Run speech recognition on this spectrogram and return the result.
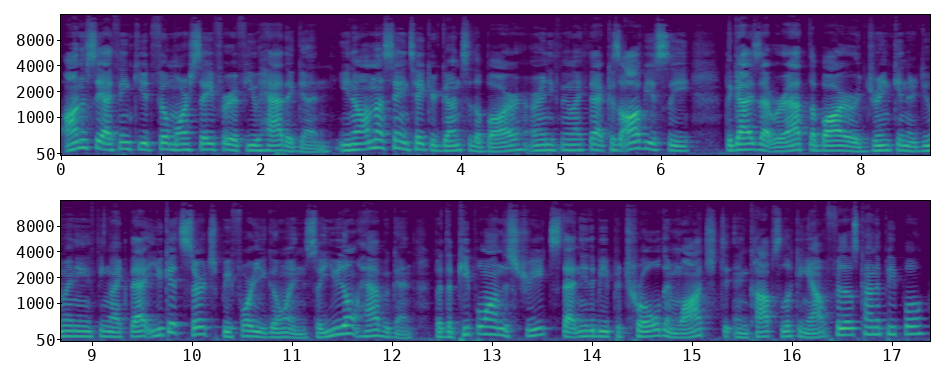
honestly, I think you'd feel more safer if you had a gun. You know, I'm not saying take your gun to the bar or anything like that, because obviously the guys that were at the bar or drinking or doing anything like that, you get searched before you go in, so you don't have a gun. But the people on the streets that need to be patrolled and watched, and cops looking out for those kind of people.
